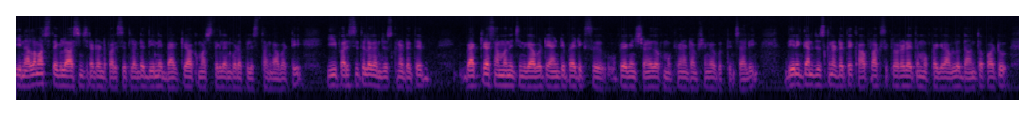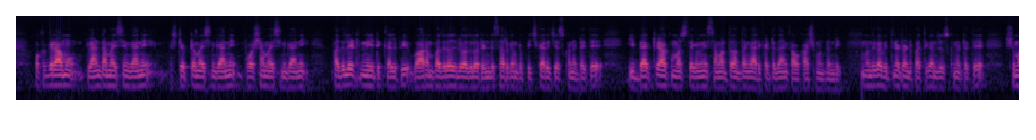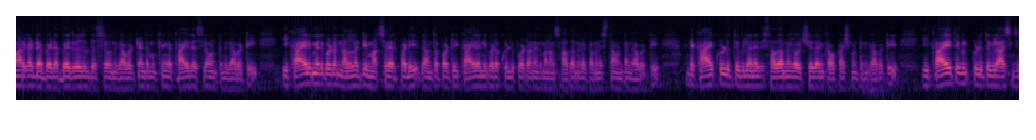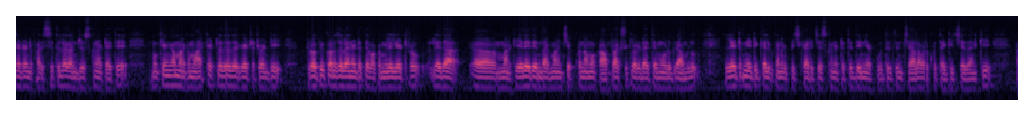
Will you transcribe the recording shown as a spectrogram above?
ఈ నల్లమచ్చ తెగులు ఆశించినటువంటి పరిస్థితులు అంటే దీన్ని బ్యాక్టీరియా మచ్చ తెగులు అని కూడా పిలుస్తాం కాబట్టి ఈ పరిస్థితుల్లో కానీ చూసుకున్నట్టయితే బ్యాక్టీరియా సంబంధించింది కాబట్టి యాంటీబయాటిక్స్ ఉపయోగించడం అనేది ఒక ముఖ్యమైన అంశంగా గుర్తించాలి. దీనికి కానీ చూసుకున్నట్టయితే కాప్రాక్సిక్లోరైడ్ అయితే ముప్పై గ్రాములు దాంతోపాటు ఒక గ్రాము ప్లాంటామైసిన్ కానీ స్టెప్టోమైసిన్ కానీ పోషామైసిన్ కానీ పది లీటర్ నీటికి కలిపి వారం పది రోజుల వ్యవధిలో రెండు సార్లు కనుక పిచికారీ చేసుకున్నట్టయితే ఈ బ్యాక్టీరియా ఆకు మచ్చ తెగులని సమర్థవంతంగా అరికట్టడానికి అవకాశం ఉంటుంది. ముందుగా విత్తినటువంటి పత్తి కనుక చూసుకున్నట్టయితే సుమారుగా డెబ్బై డెబ్బై ఐదు రోజుల దశలో ఉంది కాబట్టి అంటే ముఖ్యంగా కాయ దశలో ఉంటుంది కాబట్టి ఈ కాయల మీద కూడా నల్లటి మచ్చలు ఏర్పడి దాంతోపాటు ఈ కాయలన్నీ కూడా కుళ్ళిపోవడం అనేది మనం సాధారణంగా గమనిస్తూ ఉంటాం కాబట్టి అంటే కాయ కుళ్ళు తెగులు అనేది సాధారణంగా వచ్చేదానికి అవకాశం ఉంటుంది కాబట్టి ఈ కాయ తెగులు కుళ్ళు తెగులు ఆశించినటువంటి పరిస్థితుల్లో కానీ చూసుకున్నట్టయితే ముఖ్యంగా మనకు మార్కెట్లో దొరికేటటువంటి ప్రోపికొనజోల్ అనేటైతే ఒక మిల్లీ లీటరు లేదా మనకి ఏదైతే ఇందాక మనం చెప్పుకున్నామో కాప్రాక్సిక్లోరైడ్ అయితే మూడు గ్రాములు లీటర్ నీటికి కలిపి కనుక పిచికారీ చేసుకున్నట్టయితే దీని యొక్క ఉధృతిని చాలా వరకు తగ్గించేదానికి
